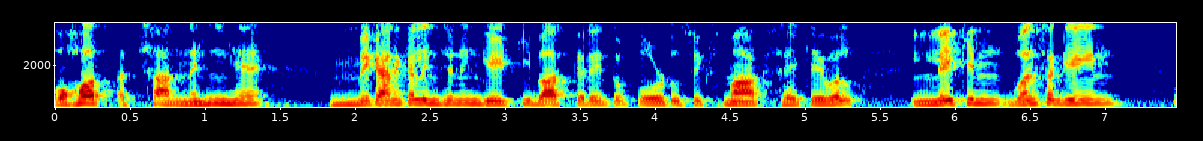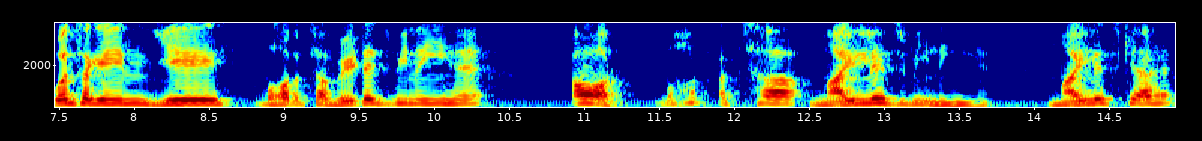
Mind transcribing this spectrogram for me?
बहुत अच्छा नहीं है। मैकेनिकल इंजीनियरिंग गेट की बात करें तो फोर टू सिक्स मार्क्स है केवल। लेकिन वंस अगेन वंस अगेन ये बहुत अच्छा वेटेज भी नहीं है और बहुत अच्छा माइलेज भी नहीं है। माइलेज क्या है?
